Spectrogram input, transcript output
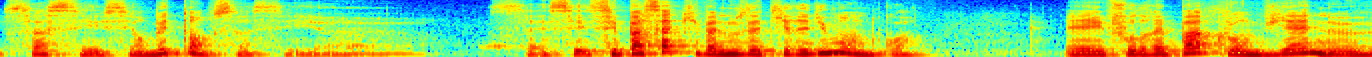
ça, c'est embêtant, ça. Euh, c'est pas ça qui va nous attirer du monde, quoi. Et il faudrait pas qu'on devienne,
